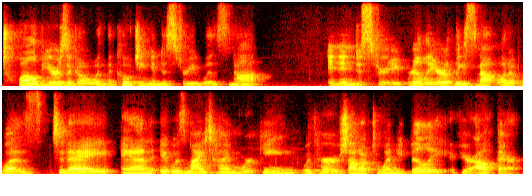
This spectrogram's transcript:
12 years ago when the coaching industry was not an industry really, or at least not what it was today. And it was my time working with her. Shout out to Wendy Billy if you're out there.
